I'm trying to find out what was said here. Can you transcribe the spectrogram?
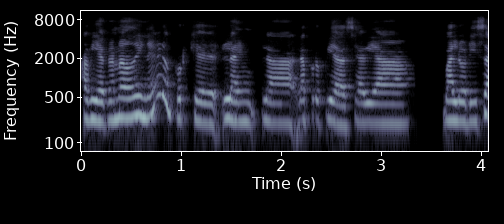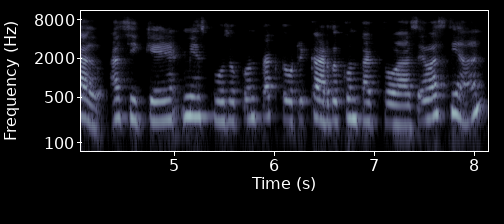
había ganado dinero porque la, la, la propiedad se había valorizado. Así que mi esposo contactó, Ricardo contactó a Sebastián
